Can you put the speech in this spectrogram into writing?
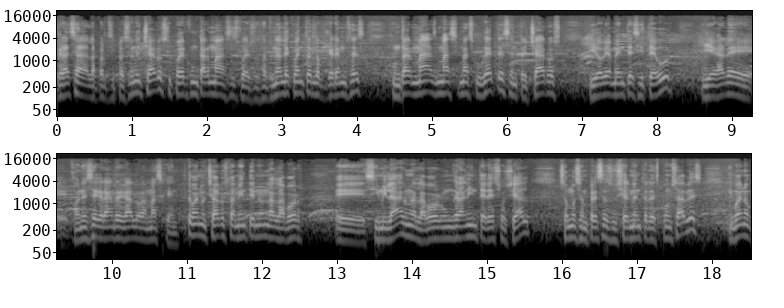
gracias a la participación de Charros y poder juntar más esfuerzos. Al final de cuentas lo que queremos es juntar más, más, más juguetes entre Charros y obviamente Citeur y llegarle con ese gran regalo a más gente. Bueno, Charros también tiene una labor eh, similar, una labor, un gran interés social. Somos empresas socialmente responsables y bueno,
